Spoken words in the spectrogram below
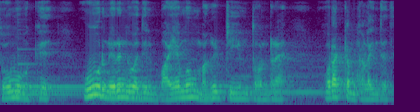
சோமுவுக்கு ஊர் நெருங்குவதில் பயமும் மகிழ்ச்சியும் தோன்ற உறக்கம் கலைந்தது.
